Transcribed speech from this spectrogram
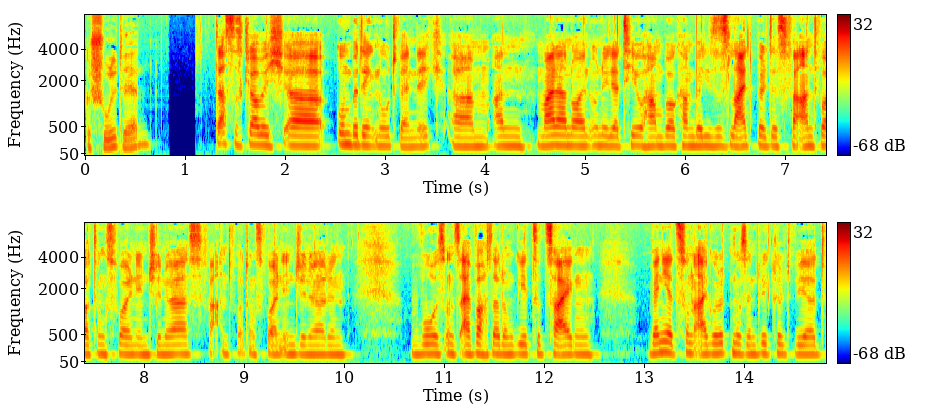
geschult werden? Das ist, glaube ich, äh, unbedingt notwendig. Ähm, an meiner neuen Uni der TU Hamburg haben wir dieses Leitbild des verantwortungsvollen Ingenieurs, verantwortungsvollen Ingenieurin, wo es uns einfach darum geht zu zeigen, wenn jetzt so ein Algorithmus entwickelt wird,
